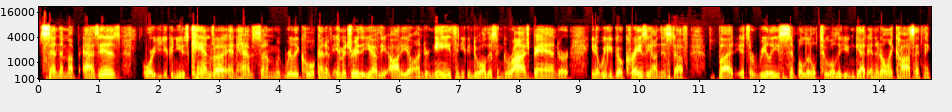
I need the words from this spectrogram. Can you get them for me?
send them up as is or you can use canva and have some really cool kind of imagery that you have the audio underneath and you can do all this in garageband or you know we could go crazy on this stuff but it's a really simple little tool that you can get and it only costs i think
